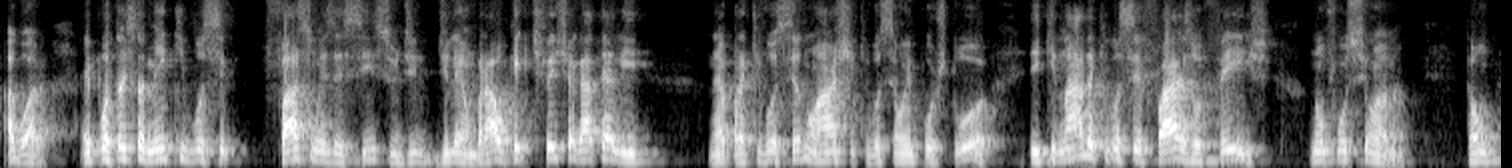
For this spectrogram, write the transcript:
Agora, é importante também que você faça um exercício de, de lembrar o que, que te fez chegar até ali né? Para que você não ache que você é um impostor e que nada que você faz ou fez não funciona. Então,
